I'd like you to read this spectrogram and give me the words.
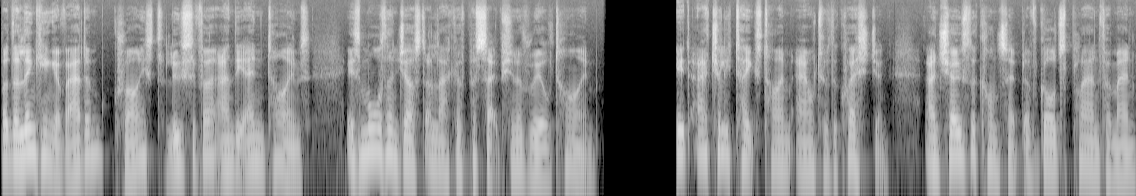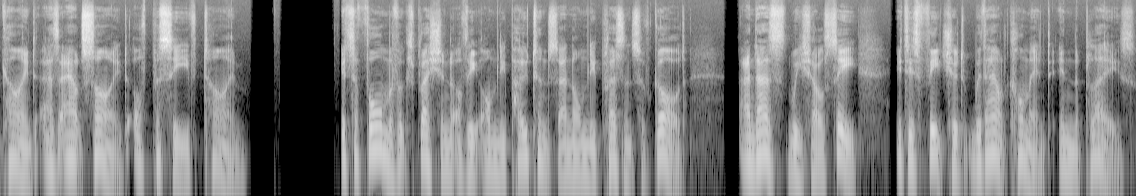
But the linking of Adam, Christ, Lucifer, and the end times is more than just a lack of perception of real time. It actually takes time out of the question and shows the concept of God's plan for mankind as outside of perceived time. It's a form of expression of the omnipotence and omnipresence of God, and as we shall see, it is featured without comment in the plays.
